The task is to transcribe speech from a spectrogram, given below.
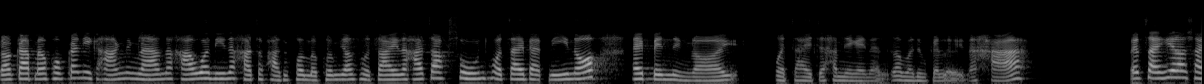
ก็กลับมาพบกันอีกครั้งหนึ่งแล้วนะคะ วันนี้นะคะจะพาทุกคนมาเพิ่มยอดหัวใจนะคะ จากศูนย์หัวใจแบบนี้เนาะให้เป็น 100 หัวใจจะทำยังไงนั้น เรามาดูกันเลยนะคะเว็บไซต์ที่เราใช้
